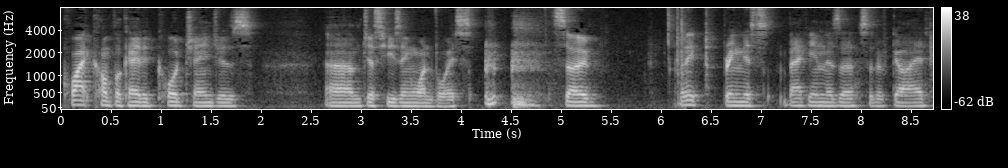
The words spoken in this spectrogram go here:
quite complicated chord changes um, just using one voice. so let me bring this back in as a sort of guide.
